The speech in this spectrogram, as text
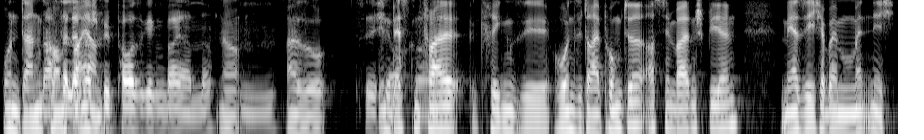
Und dann Nach kommt der Länderspielpause gegen Bayern, ne? Ja. Mhm. Also im besten Fall kriegen sie, holen sie drei Punkte aus den beiden Spielen. Mehr sehe ich aber im Moment nicht.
